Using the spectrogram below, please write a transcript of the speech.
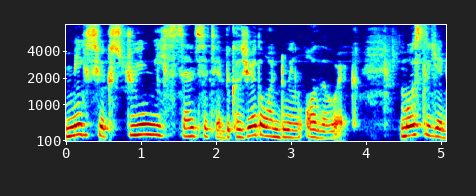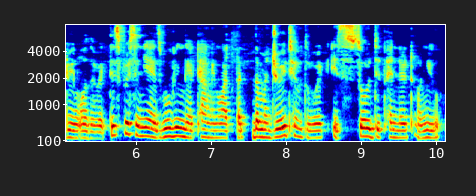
makes you extremely sensitive because you're the one doing all the work mostly you're doing all the work. This person here is moving their tongue and what, but the majority of the work is so dependent on you.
